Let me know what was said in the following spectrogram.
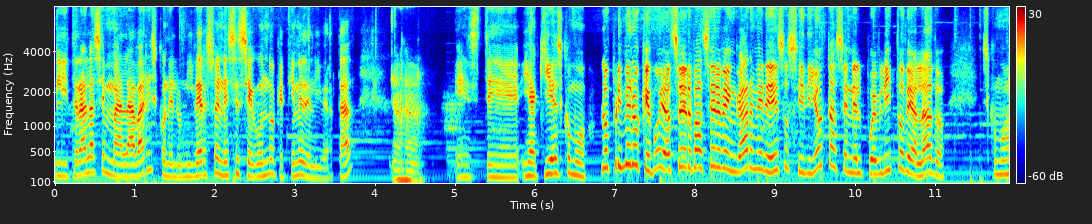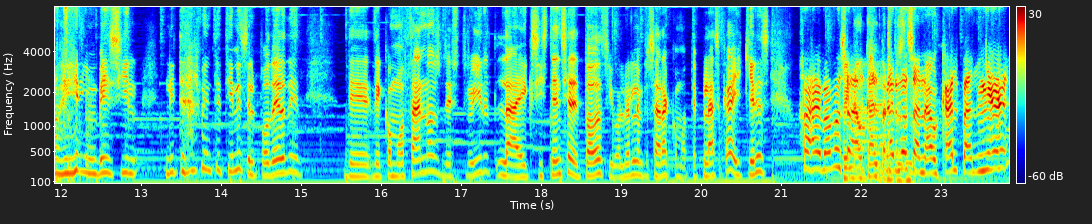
literal hace malabares con el universo en ese segundo que tiene de libertad. Ajá. Este, y aquí es como, lo primero que voy a hacer va a ser vengarme de esos idiotas en el pueblito de al lado. Es como, a ver, imbécil, literalmente tienes el poder de, de, de, como Thanos destruir la existencia de todos y volverle a empezar a como te plazca y quieres Ay, vamos a vernos a Naucalpan.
